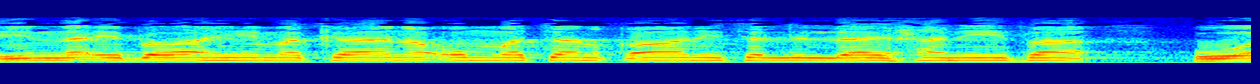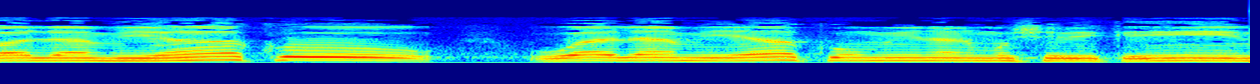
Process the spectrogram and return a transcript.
إن إبراهيم كان أمة قانتا لله حنيفا ولم يكن ولم يكن من المشركين.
